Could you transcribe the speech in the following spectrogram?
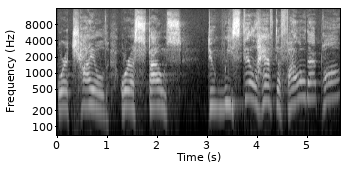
or a child or a spouse, do we still have to follow that, Paul?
